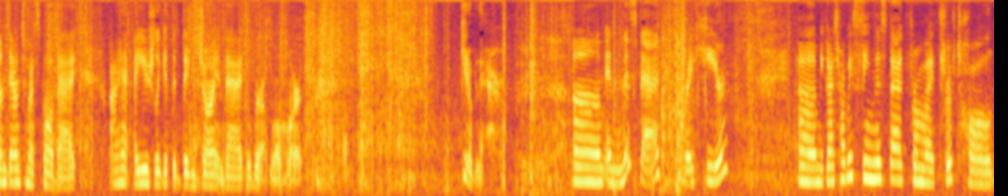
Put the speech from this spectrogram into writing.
I'm down to my small bag. I, I usually get the big giant bag over at Walmart. Get over there. Um, and this bag right here um, you guys probably seen this bag from my thrift haul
